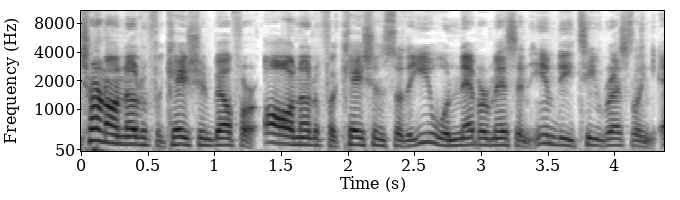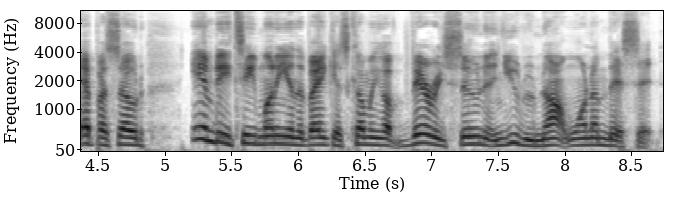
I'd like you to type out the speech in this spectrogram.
Turn on notification bell for all notifications so that you will never miss an MDT Wrestling episode. MDT Money in the Bank is coming up very soon, and you do not want to miss it.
